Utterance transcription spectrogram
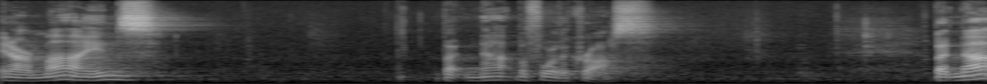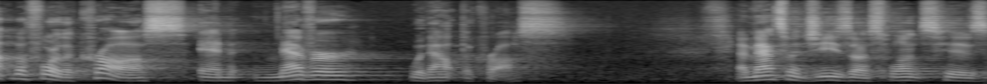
in our minds, but not before the cross. But not before the cross, and never without the cross. And that's what Jesus wants his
